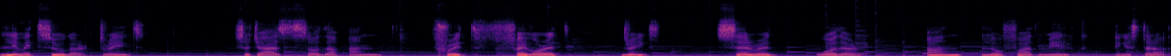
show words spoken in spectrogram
Limit sugar drinks such as soda and fruit flavored drinks. Serve water and low fat milk in instead.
